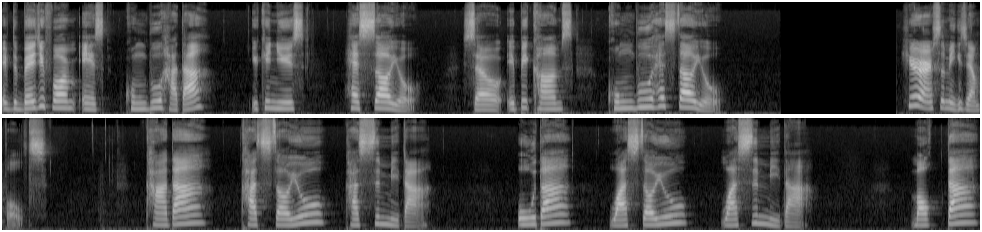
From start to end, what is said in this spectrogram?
If the basic form is 공부하다, you can use 했어요. So it becomes 공부했어요. Here are some examples. 가다, 갔어요, 갔습니다. 오다, 왔어요, 왔습니다. 먹다,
